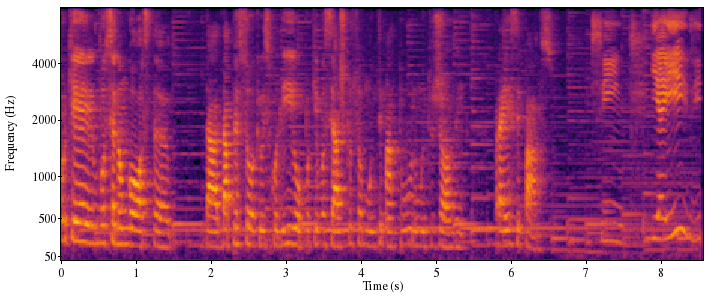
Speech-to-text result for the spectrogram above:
porque você não gosta da, da pessoa que eu escolhi ou porque você acha que eu sou muito imaturo, muito jovem para esse passo. Sim. E aí,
